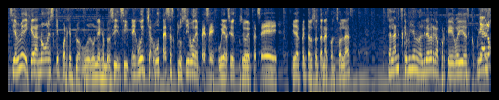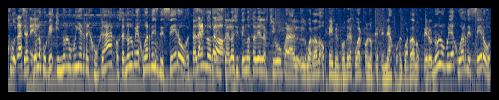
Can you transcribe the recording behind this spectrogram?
si a mí me dijera, no, es que, por ejemplo, un, ejemplo, si, si The Witcher, puta, es exclusivo de PC, hubiera sido exclusivo de PC y de repente lo sueltan a consolas, o sea, la neta es que a mí ya me valdría verga porque, güey, ya, lo jugaste. Ya, lo jugué y no lo voy a rejugar. O sea, no lo voy a jugar desde cero. Tal vez lo reinstalo si tengo todavía el archivo para el guardado. Ok, me podré jugar con lo que tenía guardado, pero no lo voy a jugar de cero.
